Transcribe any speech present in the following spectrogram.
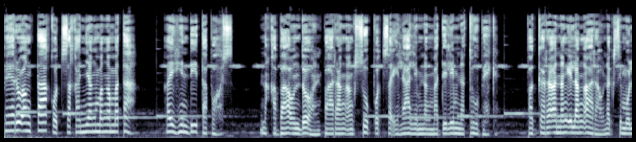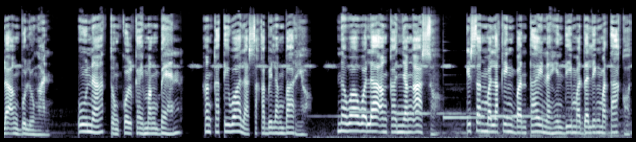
Pero ang takot sa kanyang mga mata ay hindi tapos. Nakabaon doon parang ang supot sa ilalim ng madilim na tubig. Pagkaraan ng ilang araw nagsimula ang bulungan. Una tungkol kay Mang Ben, ang katiwala sa kabilang baryo. Nawawala ang kanyang aso, isang malaking bantay na hindi madaling matakot.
